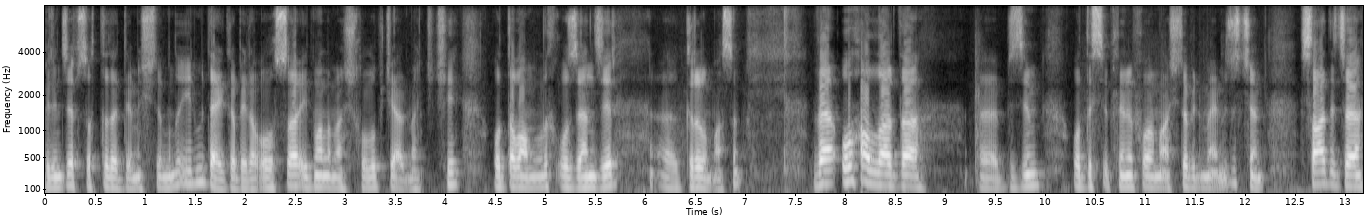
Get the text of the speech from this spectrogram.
birinci epizodda da demişdim bunu 20 dəqiqə belə olsa idmanla məşğul olub gəlmək ki, o davamlılıq, o zəncir e, qırılmasın. Və o hallarda bizim o disiplini formalaşdıra bilməyimiz üçün sadəcə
